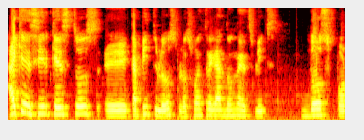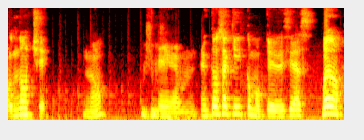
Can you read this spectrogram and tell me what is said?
Hay que decir que estos eh, capítulos los fue entregando Netflix dos por noche, ¿no? Eh, entonces aquí como que decías, bueno,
